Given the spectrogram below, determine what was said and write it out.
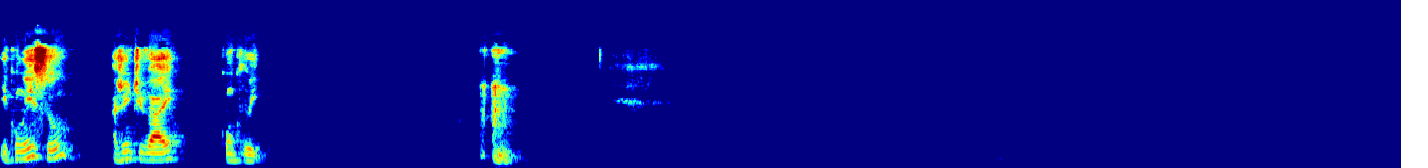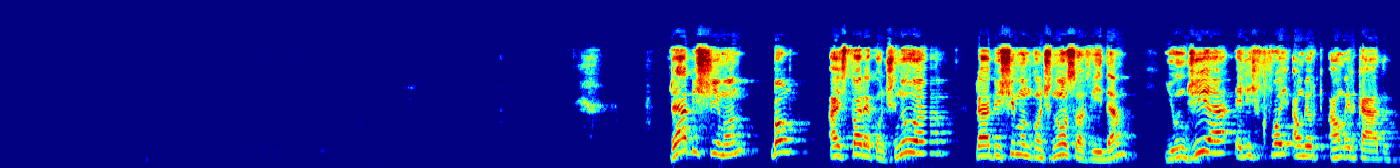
E com isso, a gente vai concluir. Rabbi Shimon, bom, a história continua, Rabbi Shimon continuou sua vida e um dia ele foi ao, ao mercado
